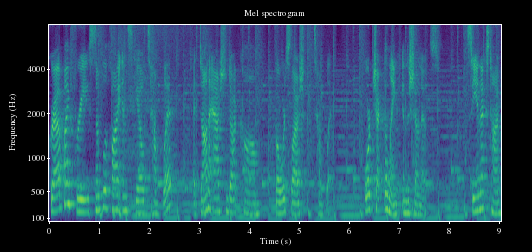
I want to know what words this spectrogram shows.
grab my free Simplify and Scale template at donnaashton.com forward slash template or check the link in the show notes. See you next time.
